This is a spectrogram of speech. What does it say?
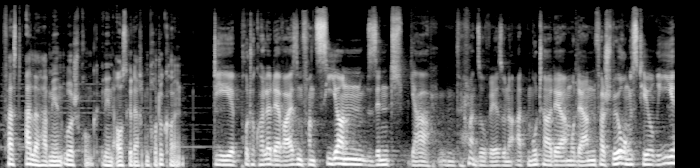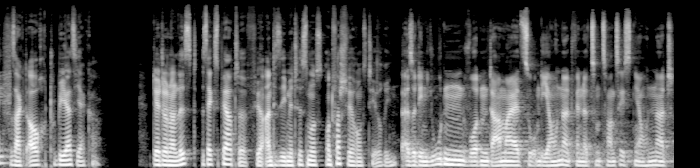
Fast alle haben ihren Ursprung in den ausgedachten Protokollen. Die Protokolle der Weisen von Zion sind, ja, wenn man so will, so eine Art Mutter der modernen Verschwörungstheorie. Sagt auch Tobias Jecker. Der Journalist ist Experte für Antisemitismus und Verschwörungstheorien. Also den Juden wurden damals so um die Jahrhundertwende zum 20. Jahrhundert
